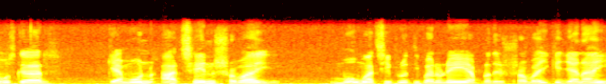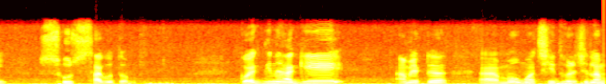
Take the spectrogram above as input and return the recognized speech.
নমস্কার, কেমন আছেন সবাই? মৌমাছি প্রতিপালনে আপনাদের সবাইকে জানাই সুস্বাগতম। কয়েকদিন আগে আমি একটা মৌমাছি ধরেছিলাম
